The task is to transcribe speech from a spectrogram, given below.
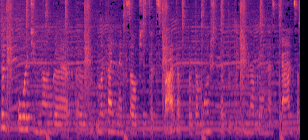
Тут очень много э, локальных сообществ экспатов, потому что тут очень много иностранцев,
